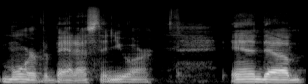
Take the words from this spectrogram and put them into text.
more of a badass than you are, and um,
